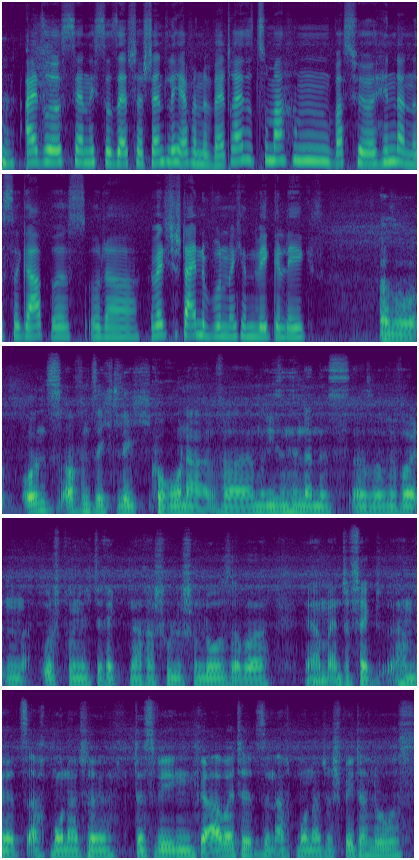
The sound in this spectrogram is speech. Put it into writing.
also ist ja nicht so selbstverständlich, einfach eine Weltreise zu machen. Was für Hindernisse gab es oder welche Steine wurden euch in den Weg gelegt? Also uns offensichtlich Corona war ein Riesenhindernis. Also wir wollten ursprünglich direkt nach der Schule schon los, aber ja, im Endeffekt haben wir jetzt acht Monate deswegen gearbeitet, sind acht Monate später los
